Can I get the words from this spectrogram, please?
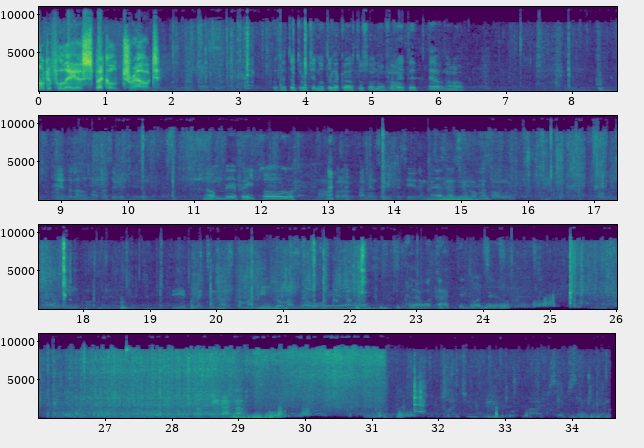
How to fillet a speckled trout. Pues esta trucha no te la acabas tú solo, un filete. Eh, no. Y esa la vamos a para ceviche. No, hombre, frito. No, pero también ceviche sí. Eso sí, lo más como cinco. Sí, pues le echas más tomatito, más cebolla. El aguacate, todo el pedo. Las piranas six, seven,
